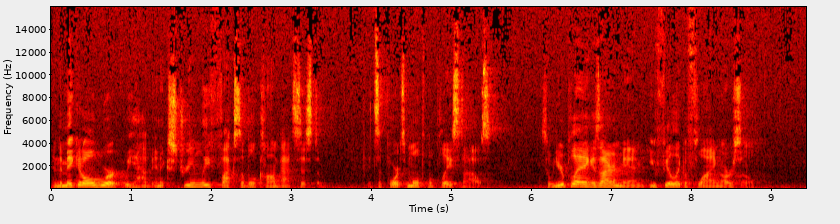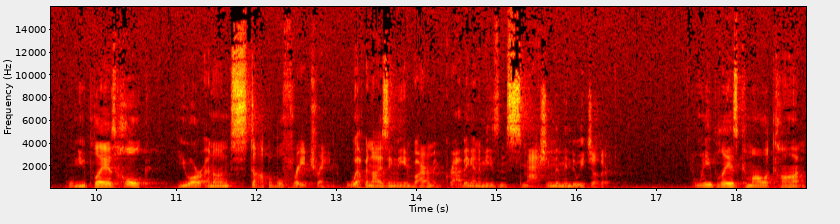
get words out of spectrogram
And to make it all work, we have an extremely flexible combat system. It supports multiple playstyles. So when you're playing as Iron Man, you feel like a flying arsenal. And when you play as Hulk, you are an unstoppable freight train, weaponizing the environment, grabbing enemies and smashing them into each other. When you play as Kamala Khan,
